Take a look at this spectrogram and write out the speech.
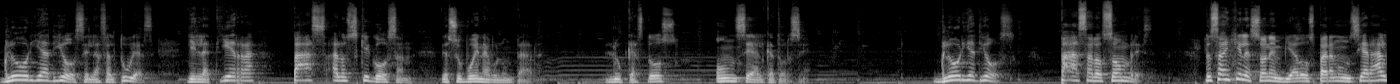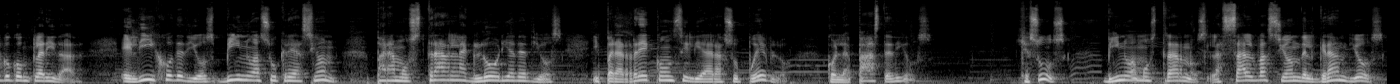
Gloria a Dios en las alturas y en la tierra paz a los que gozan de su buena voluntad. Lucas 2, 11 al 14. Gloria a Dios, paz a los hombres. Los ángeles son enviados para anunciar algo con claridad el Hijo de Dios vino a su creación para mostrar la gloria de Dios y para reconciliar a su pueblo con la paz de Dios. Jesús vino a mostrarnos la salvación del gran Dios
